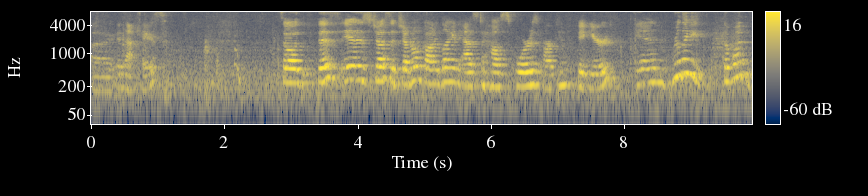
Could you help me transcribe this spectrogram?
uh, in that case. So this is just a general guideline as to how scores are configured. And really, the one,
